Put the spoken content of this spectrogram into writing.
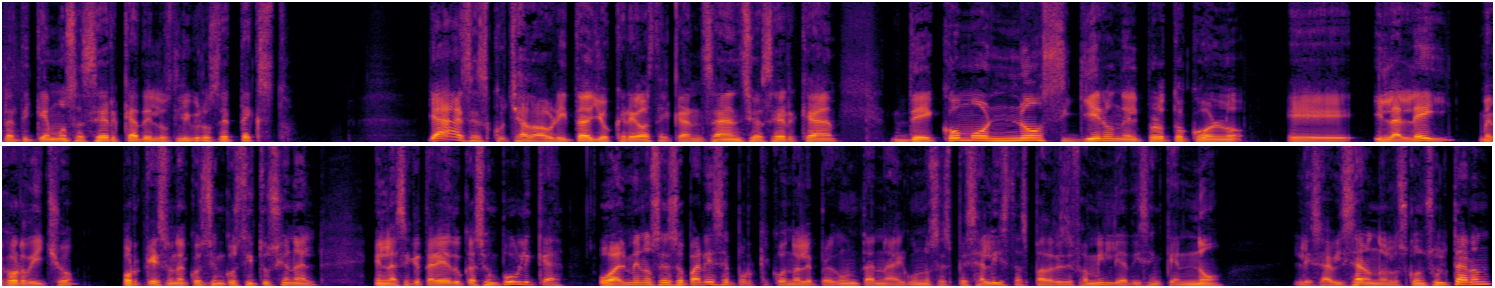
Platiquemos acerca de los libros de texto. Ya has escuchado ahorita, yo creo, hasta el cansancio acerca de cómo no siguieron el protocolo eh, y la ley, mejor dicho, porque es una cuestión constitucional, en la Secretaría de Educación Pública. O al menos eso parece, porque cuando le preguntan a algunos especialistas, padres de familia, dicen que no les avisaron o los consultaron,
